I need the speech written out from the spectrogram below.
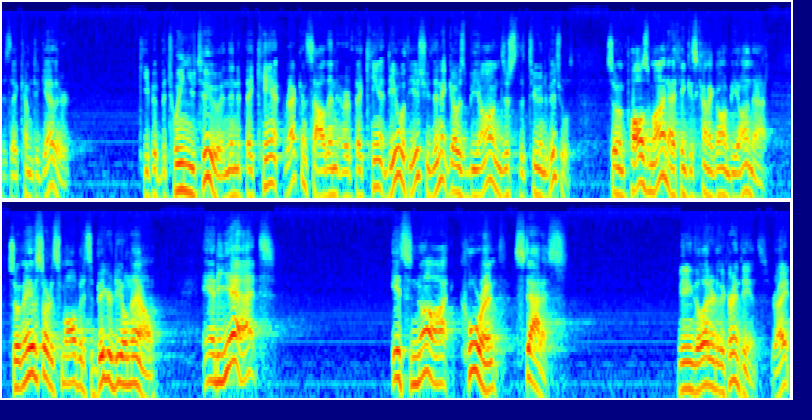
As they come together keep it between you two. And then if they can't reconcile, then or if they can't deal with the issue, then it goes beyond just the two individuals. So in Paul's mind, I think it's kind of gone beyond that. So it may have started small, but it's a bigger deal now. And yet, it's not Corinth status, meaning the letter to the Corinthians, right?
